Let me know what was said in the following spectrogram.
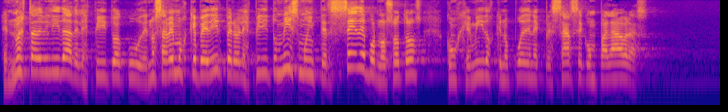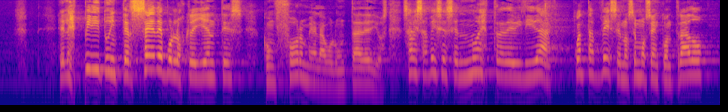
en nuestra debilidad el Espíritu acude. No sabemos qué pedir, pero el Espíritu mismo intercede por nosotros con gemidos que no pueden expresarse con palabras. El Espíritu intercede por los creyentes conforme a la voluntad de Dios. Sabes, a veces en nuestra debilidad, ¿cuántas veces nos hemos encontrado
